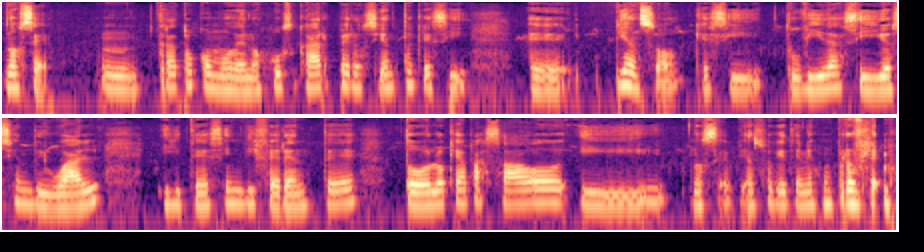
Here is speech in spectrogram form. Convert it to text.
no sé, mm, trato como de no juzgar, pero siento que si, eh, pienso que si tu vida siguió siendo igual y te es indiferente todo lo que ha pasado y no sé, pienso que tienes un problema.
